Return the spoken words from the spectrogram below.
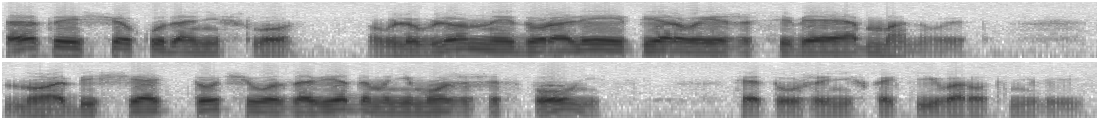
Это еще куда ни шло. Влюбленные дуралеи первые же себя и обманывают. Но обещать то, чего заведомо не можешь исполнить, это уже ни в какие ворота не лезет.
